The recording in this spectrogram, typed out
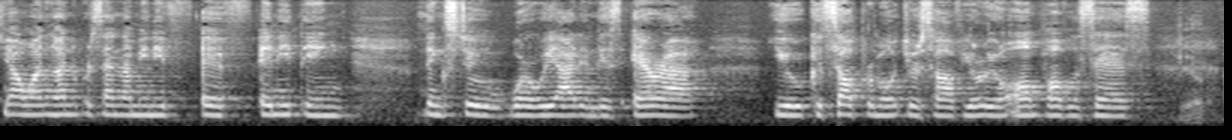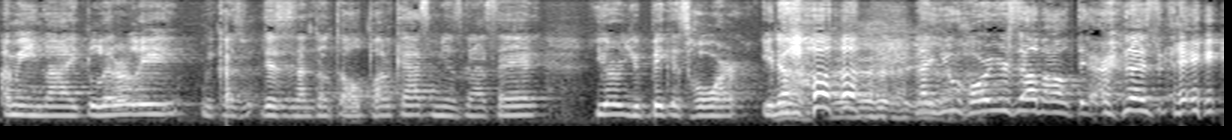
Yeah, one hundred percent. I mean, if if anything, thanks to where we are in this era, you could self promote yourself. You're your own publicist. Yep. I mean, like literally, because this is an adult podcast. I'm just gonna say it. You're your biggest whore. You know, like you whore yourself out there. That's okay.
